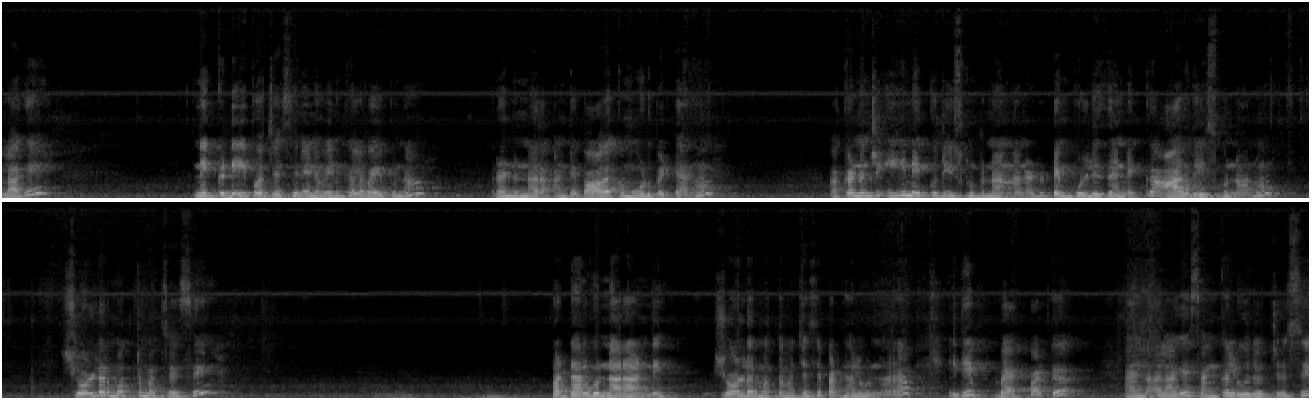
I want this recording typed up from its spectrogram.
అలాగే నెక్ డీప్ వచ్చేసి నేను వెనుకల వైపున రెండున్నర అంటే పాదక్క మూడు పెట్టాను. అక్కడ నుంచి ఈ నెక్ తీసుకుంటున్నాను అన్నట్టు టెంపుల్ డిజైన్ నెక్ ఆరు తీసుకున్నాను. షోల్డర్ మొత్తం వచ్చేసి పద్నాలుగున్నర అండి. షోల్డర్ మొత్తం వచ్చేసి పద్నాలుగున్నర. ఇది బ్యాక్ పార్ట్ అండ్ అలాగే సంఖ లూజ్ వచ్చేసి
